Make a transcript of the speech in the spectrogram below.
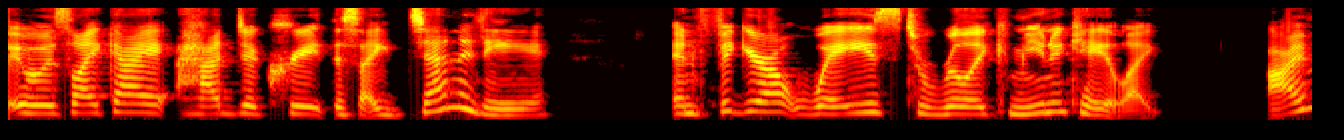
it was like I had to create this identity and figure out ways to really communicate like, I'm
